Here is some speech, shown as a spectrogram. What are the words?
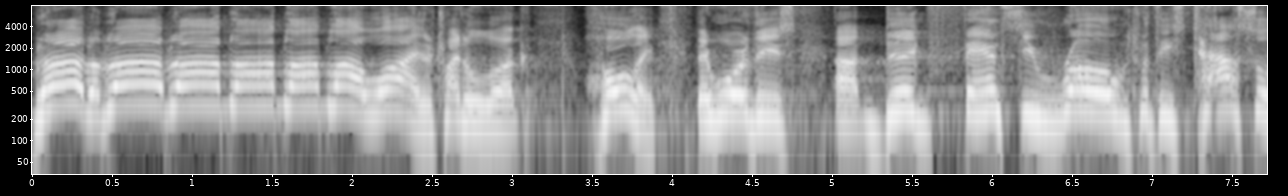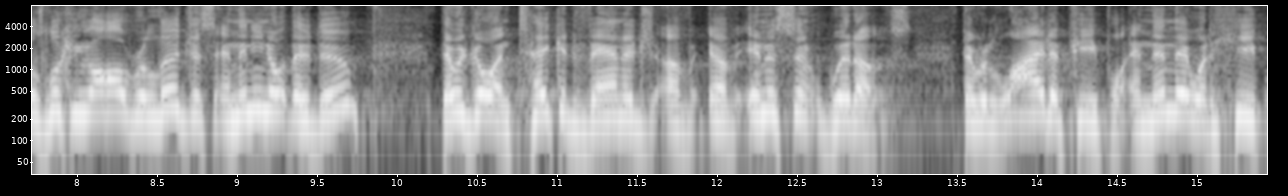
blah, blah, blah, blah, blah, blah, blah. Why? They're trying to look holy. They wore these uh, big fancy robes with these tassels looking all religious. And then you know what they do? They would go and take advantage of, of innocent widows. They would lie to people, and then they would heap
